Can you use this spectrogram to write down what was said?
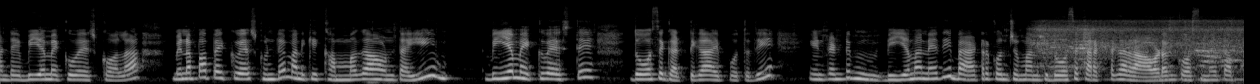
అంటే బియ్యం ఎక్కువ వేసుకోవాలా. మినపప్పు ఎక్కువ వేసుకుంటే మనకి కమ్మగా ఉంటాయి. బియ్యం ఎక్కువ వేస్తే దోశ గట్టిగా అయిపోతుంది. ఏంటంటే బియ్యం అనేది బ్యాటర్ కొంచెం మనకి దోశ కరెక్ట్గా రావడం కోసమే తప్ప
